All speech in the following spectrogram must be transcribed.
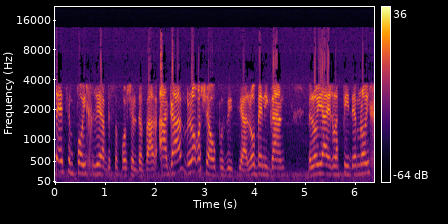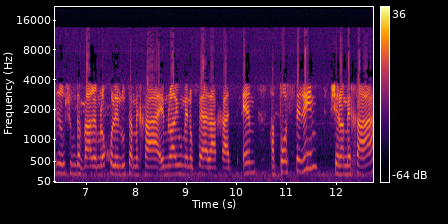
בעצם פה הכריע בסופו של דבר? אגב, לא ראשי האופוזיציה, לא בני גנץ ולא יאיר לפיד, הם לא הכריעו שום דבר, הם לא חוללו את המחאה, הם לא היו מנופי הלחץ, הם הפוסטרים של המחאה,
